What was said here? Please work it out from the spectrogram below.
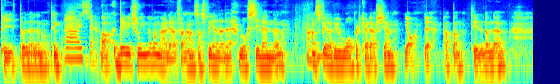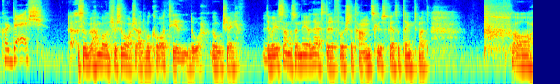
People eller någonting. Ja, just det. Ja, David Schwimmer var med i alla fall. Han som spelade Ross i Vänner. Han spelade ju Robert Kardashian. Ja, det är pappan till de där. Kardash. Alltså, han var försvarsadvokat till då O.J. Det var ju samma som när jag läste det först att han skulle spela så tänkte man att pff, ja,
